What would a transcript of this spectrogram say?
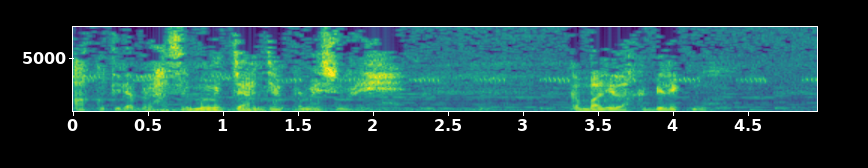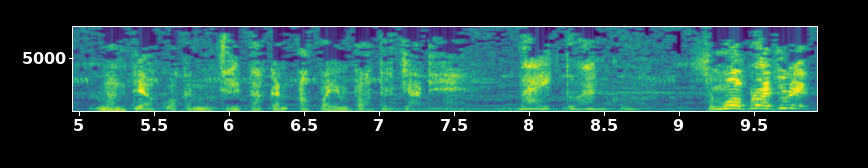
Aku tidak berhasil mengejarnya, Permaisuri. Kembalilah ke bilikmu. Nanti aku akan menceritakan apa yang telah terjadi. Baik tuanku. Semua prajurit,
